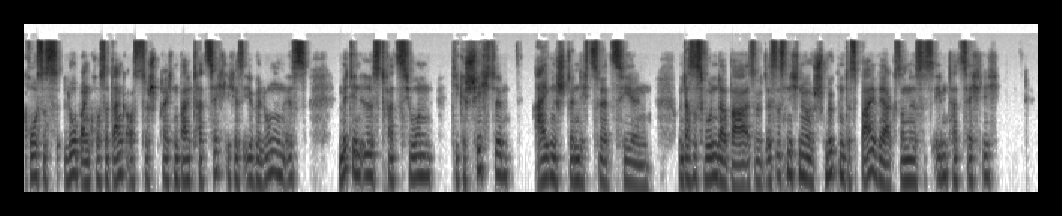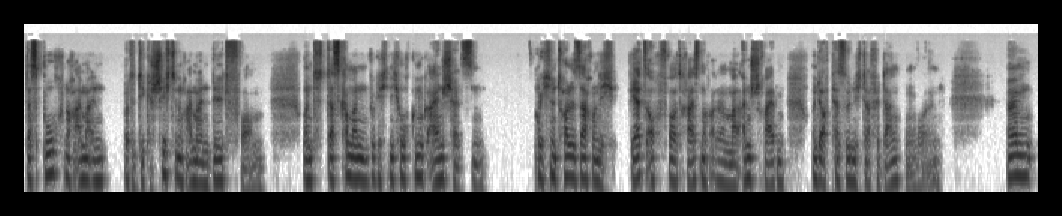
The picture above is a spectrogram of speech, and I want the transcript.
großes Lob, ein großer Dank auszusprechen, weil tatsächlich es ihr gelungen ist, mit den Illustrationen die Geschichte eigenständig zu erzählen. Und das ist wunderbar. Also das ist nicht nur schmückendes Beiwerk, sondern es ist eben tatsächlich das Buch noch einmal in oder die Geschichte noch einmal in Bildform. Und das kann man wirklich nicht hoch genug einschätzen. Wirklich eine tolle Sache und ich werde auch Frau Dreis noch einmal anschreiben und ihr auch persönlich dafür danken wollen. Ähm,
